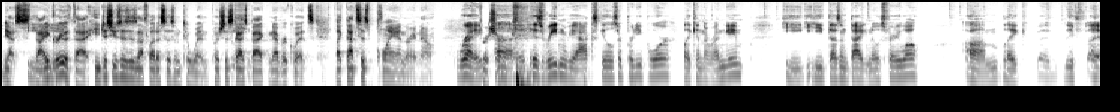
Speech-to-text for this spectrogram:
Yes, I agree with that. He just uses his athleticism to win. Push this guy's back, never quits. Like that's his plan right now. Right. For sure. Uh, his read and react skills are pretty poor. Like in the run game, he he doesn't diagnose very well. Um, like uh, if uh,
